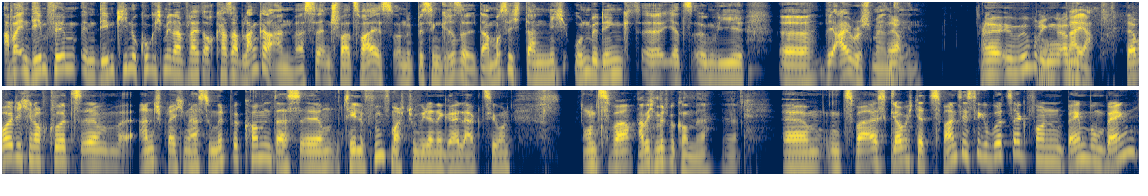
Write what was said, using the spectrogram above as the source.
Aber in dem Film, in dem Kino gucke ich mir dann vielleicht auch Casablanca an, weißt du, in Schwarz-Weiß und mit bisschen Grissel. Da muss ich dann nicht unbedingt äh, jetzt irgendwie äh, The Irishman Ja. sehen. Äh, Im Übrigen, ähm, naja. da wollte ich noch kurz ähm, ansprechen. Hast du mitbekommen, dass ähm, Tele5 macht schon wieder eine geile Aktion? Und zwar, Habe ich mitbekommen, ja. ja. ähm, und zwar ist, glaube ich, der 20. Geburtstag von Bang Boom Bang.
